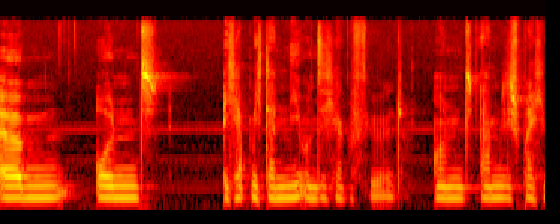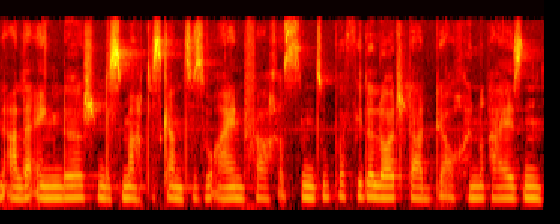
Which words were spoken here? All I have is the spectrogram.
Ähm, und ich habe mich dann nie unsicher gefühlt. Und ähm, die sprechen alle Englisch und das macht das Ganze so einfach. Es sind super viele Leute da, die auch hinreisen.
